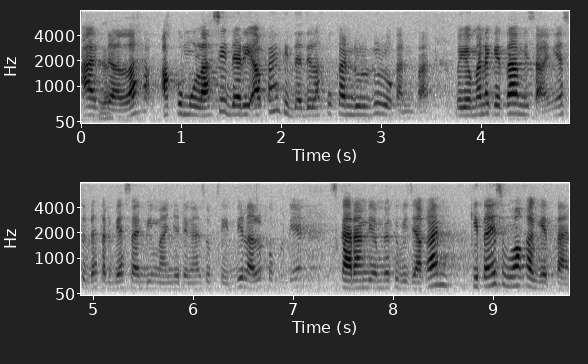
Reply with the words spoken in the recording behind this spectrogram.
adalah akumulasi dari apa yang tidak dilakukan dulu-dulu kan Pak. Bagaimana kita misalnya sudah terbiasa dimanja dengan subsidi, lalu kemudian sekarang diambil kebijakan, kitanya semua kagetan.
